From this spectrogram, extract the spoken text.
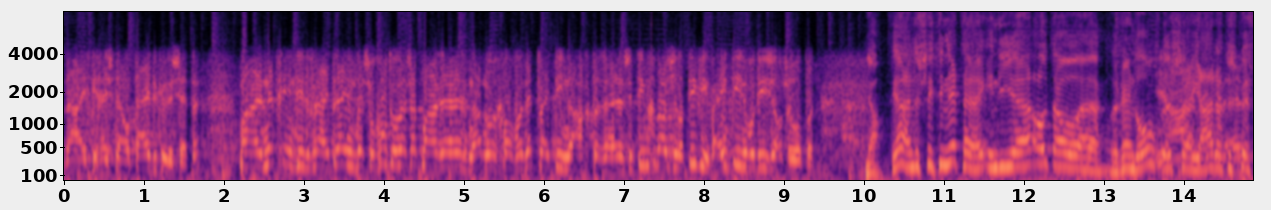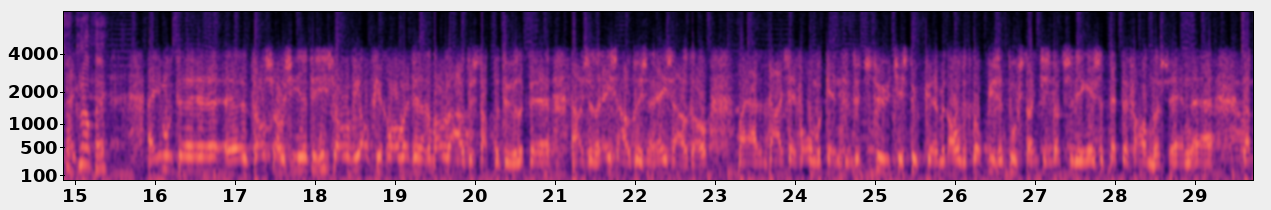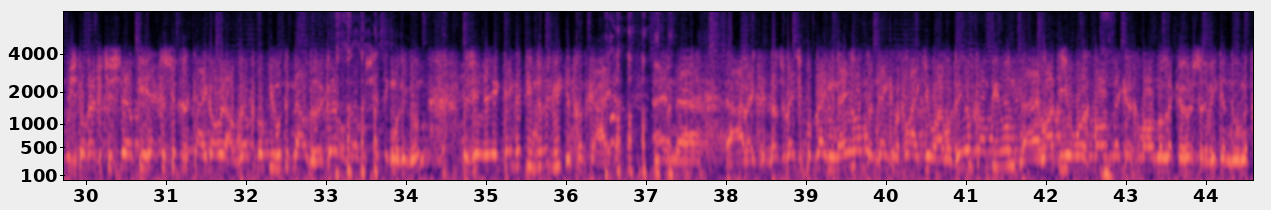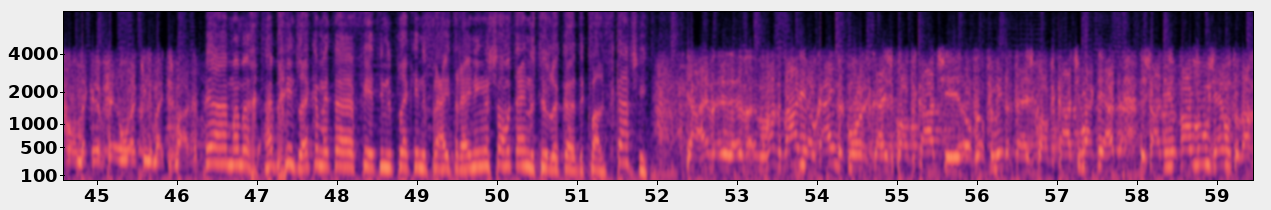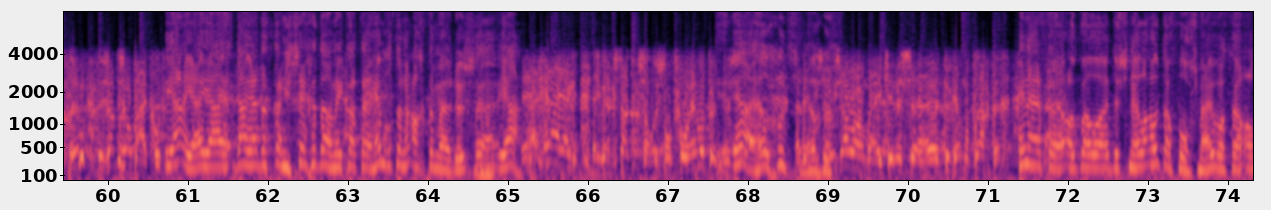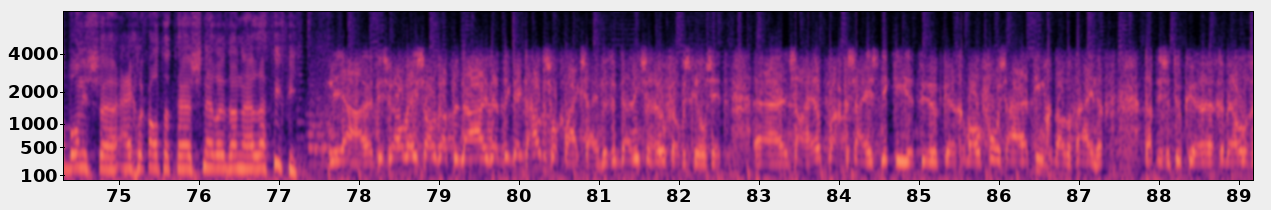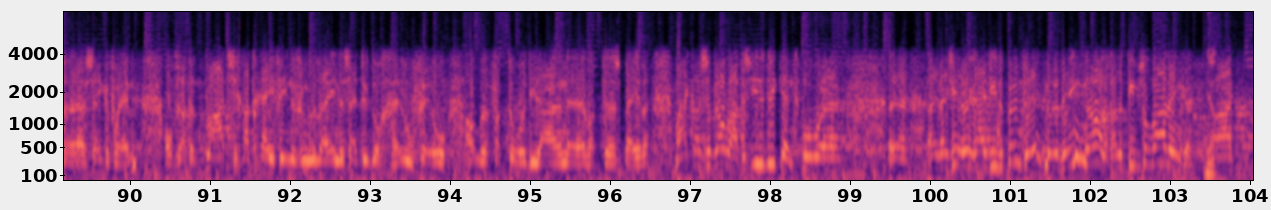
daar heeft hij geen snelle tijden kunnen zetten. Maar net ging hij in de vrije training best wel goed. Want hij zat maar nou, nog gewoon net twee tienden achter zijn teamgenootje Latifi. Voor één tiende wordt hij zelfs geroepen. Ja, ja en dan zit hij net in die auto, Rendel. Ja, dus ja, dat is best wel knap, hè? En je moet het wel zo zien. Het is niet zo of je, of je gewoon even in een gewone auto stapt natuurlijk. Uh, nou is een raceauto is een raceauto. Maar ja, daar is even onbekend. Het stuurtje is natuurlijk uh, met al de knopjes en toestandjes en dat soort dingen is het net even anders. En uh, daar moet je toch eventjes op die rechte stukken gaan kijken. Oh ja, op welk knopje moet ik nou drukken? Of welke setting moet ik doen? Dus ik denk dat hij een druk weekend gaat krijgen. En ja, weet je, dat is een beetje het probleem in Nederland. Dan denken we gelijk, joh, hij wordt wereldkampioen. Nee, laat die jongen gewoon lekker gewoon een lekker rustig weekend doen met gewoon lekker veel kilometers maken. Ja, maar hij begint lekker met de 14e plek in de vrije training. En zometeen natuurlijk uh, de kwalificatie. Ja, en, uh, waar hij ook eindigt morgen tijdens de kwalificatie, of, of vanmiddag tijdens de kwalificatie, maakt niet uit. Er staat in ieder geval Lewis Hamilton achter hem, dus dat is altijd goed. Ja, ja, ja. Nou ja, dat kan niet zeggen dan. Ik had Hamilton achter me, dus ja. ja. Ja, ja, ik ben gestart, ik stond voor Hamilton. Dus, ja, heel goed. Dat heel is sowieso wel een beetje, dus natuurlijk helemaal prachtig. En hij heeft nou, ook wel de snelle auto volgens mij, want Albon is eigenlijk altijd sneller dan Latifi. Ja, het is wel weer zo dat, nou, dat, ik denk de auto's wel gelijk zijn. Dus daar niet zo heel veel verschil zit. Uh, het zou heel prachtig zijn als Nicky natuurlijk uh, gewoon voor zijn teamgenoten eindigt. Dat is natuurlijk geweldig, zeker voor hem. Of dat een plaatsje gaat geven in de Formule 1. Er zijn natuurlijk nog heel veel andere factoren die daar wat spelen. Maar hij kan ze wel laten zien dit weekend. Moe, wij, wij zien, rijdt in de punten met dat ding. Nou, dan gaan de teams toch nadenken. Ja. Maar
